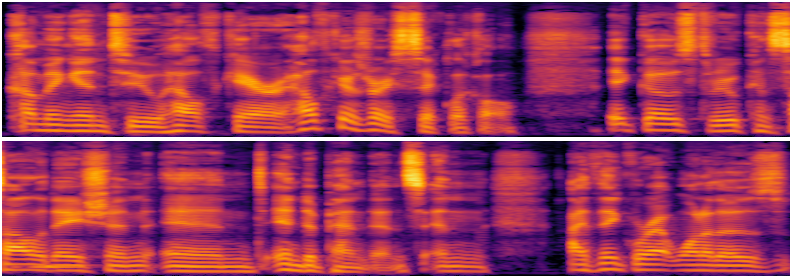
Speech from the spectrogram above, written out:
coming into healthcare. Healthcare is very cyclical. It goes through consolidation and independence. And I think we're at one of those,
